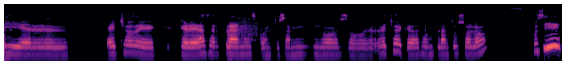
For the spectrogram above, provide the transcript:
Y el hecho de querer hacer planes con tus amigos o el hecho de querer hacer un plan tú solo, pues sí,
